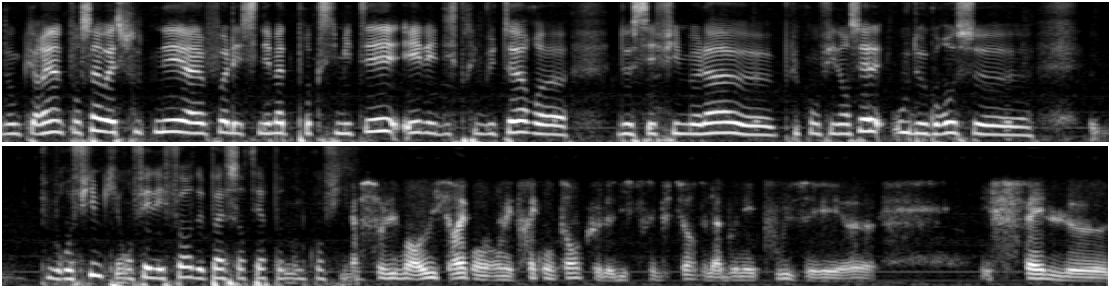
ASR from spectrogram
donc rien que pour ça, ouais, soutenez à la fois les cinémas de proximité et les distributeurs de ces films-là plus confidentiels ou de grosses plus gros films qui ont fait l'effort de ne pas sortir pendant le confinement. Absolument, oui, c'est vrai qu'on est très content que le distributeur de La Bonne Épouse ait, fait le,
